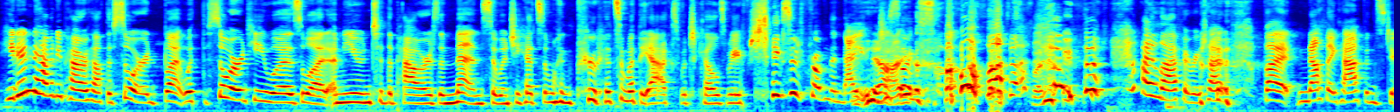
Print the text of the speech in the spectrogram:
He didn't have any power without the sword, but with the sword, he was what immune to the powers of men. So when she hits him, when Prue hits him with the axe, which kills me, she takes it from the knight. Yeah, just I like, funny. I laugh every time, but nothing happens to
